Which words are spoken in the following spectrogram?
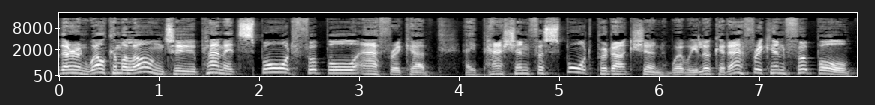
there and welcome along to Planet Sport Football Africa, a passion for sport production where we look at African football,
